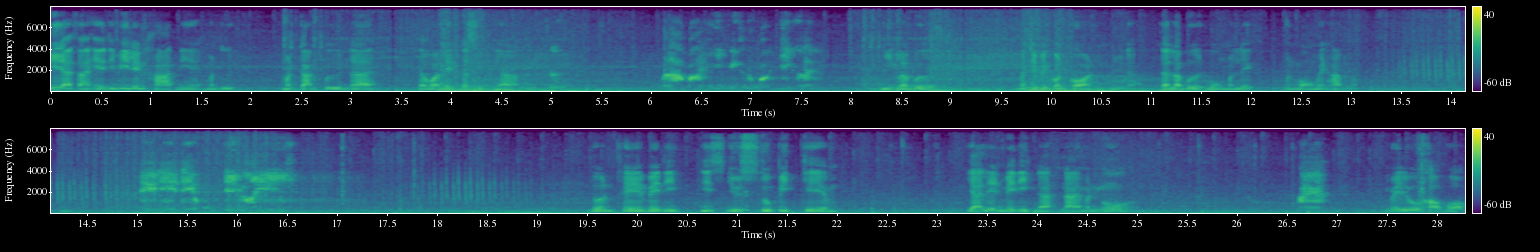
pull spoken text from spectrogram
นี่แหละสาเหตุที่พี่เล่นคาร์ดนี้มันอึดมันการปืนได้ แต่ว่าเล่นกระสุนยากคือเวลาหมายิงนี่คือหมายิงอะไรยิงระเบิด มันจะเป็นก้อนๆอยู่นะแต่ระเบิดวงมันเล็ก มันมองไม่ทันหรอกนี่นี่นี่ผมยิงเลย Don't play medic is you stupid game อย่าเล่นเมดิกนะ นายมันโง่ ไปอะไม่รู้เขาบอก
